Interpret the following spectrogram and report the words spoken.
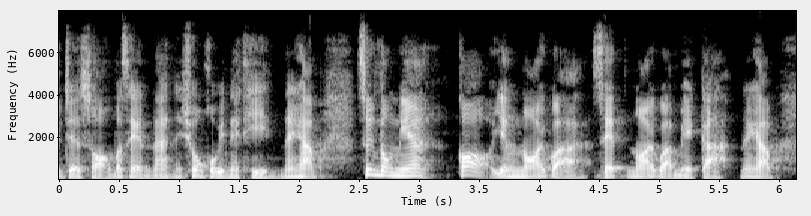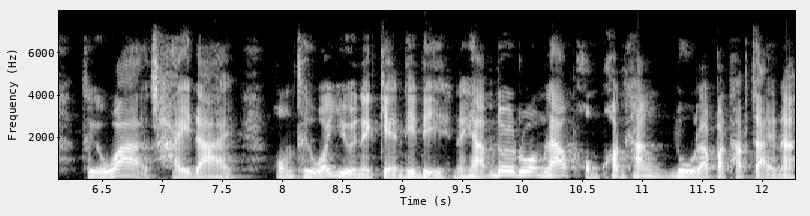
18.72%นะในช่วงโควิด -19 นะครับ ซึ่งตรงเนี้ยก็ยังน้อยกว่าเซตน้อยกว่าอเมริกานะครับ ถือว่าใช้ได้ ผมถือว่าอยู่ในเกณฑ์ที่ดีนะครับ โดยรวมแล้วผมค่อนข้างดูแล้วประทับใจนะ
